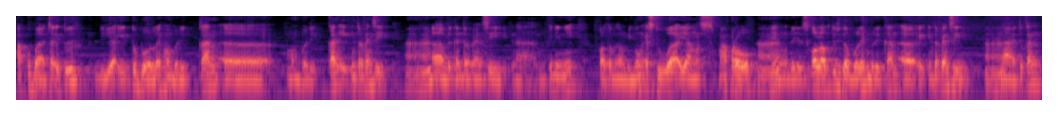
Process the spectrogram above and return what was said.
aku baca itu dia itu boleh memberikan eh, memberikan intervensi. Heeh. Eh, memberikan intervensi. Nah, mungkin ini kalau teman-teman bingung S2 yang mapro yang udah jadi psikolog itu juga boleh memberikan eh, intervensi. Nah, itu kan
